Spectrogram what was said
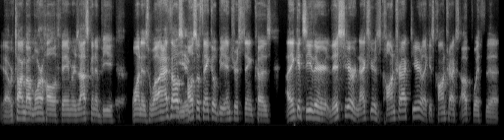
Yeah, we're talking about more Hall of Famers. That's going to be one as well. And I thought, Yep. also think it'll be interesting because I think it's either this year or next year's contract year. Like his contract's up with the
